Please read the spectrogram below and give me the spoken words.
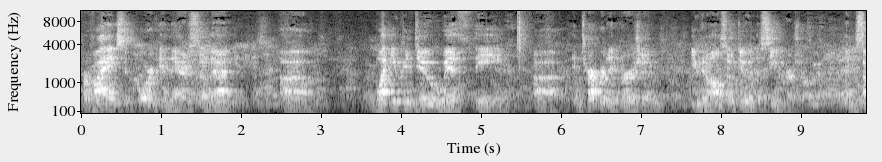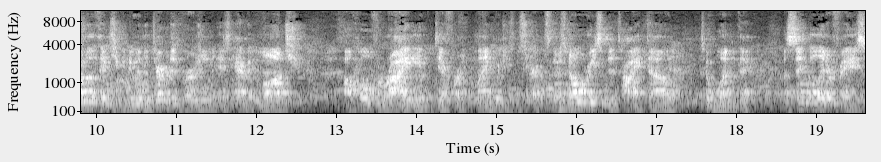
providing support in there so that um, what you can do with the uh, interpreted version, you can also do in the C version. And some of the things you can do in the interpreted version is have it launch a whole variety of different languages and scripts. There's no reason to tie it down to one thing. A single interface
